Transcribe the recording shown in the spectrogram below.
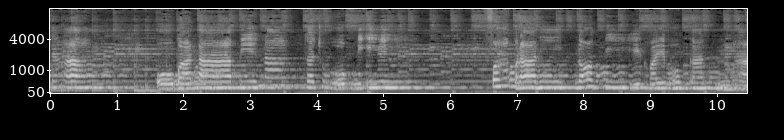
ใจโอบานาปีน้าถ้าโชคดีฟ้าปราณีนองพี่คอยพบกันใหม่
